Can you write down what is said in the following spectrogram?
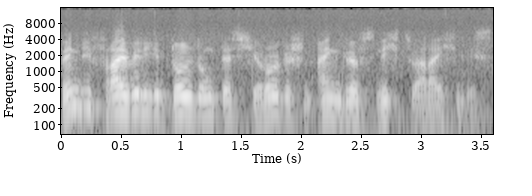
wenn die freiwillige Duldung des chirurgischen Eingriffs nicht zu erreichen ist.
